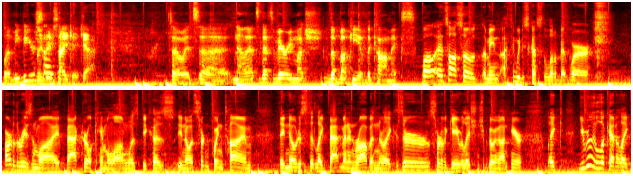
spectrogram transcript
"Let me be your Maybe your sidekick." sidekick, yeah. So it's uh no, that's that's very much the Bucky of the comics. Well, it's also, I mean, I think we discussed a little bit where part of the reason why Batgirl came along was because, you know, at a certain point in time, they noticed that, like, Batman and Robin, they're like, is there sort of a gay relationship going on here? Like, you really look at it like,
